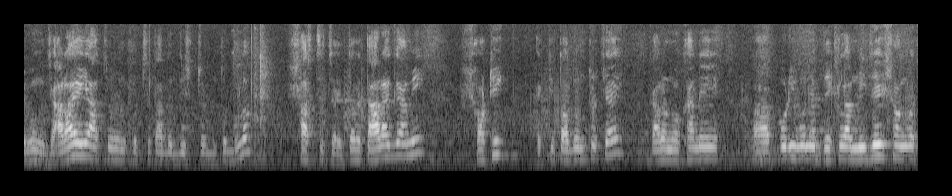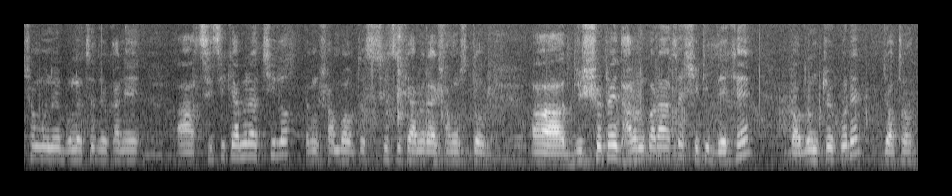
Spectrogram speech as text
এবং যারা এই আচরণ করছে তাদের দৃষ্টান্তমূলক শাস্তি চাই। তবে তার আগে আমি সঠিক একটি তদন্ত চাই, কারণ ওখানে পরিবহনে দেখলাম, নিজেই সংবাদ সম্মেলনে বলেছে যে ওখানে সিসি ক্যামেরা ছিল এবং সম্ভবত সিসি ক্যামেরায় সমস্ত দৃশ্যটাই ধারণ করা আছে। সেটি দেখে তদন্ত করে যথাযথ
